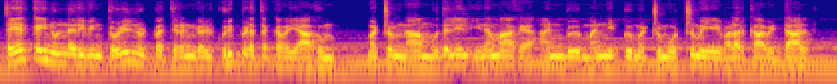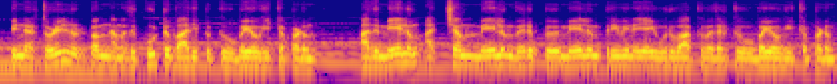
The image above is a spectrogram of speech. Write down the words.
செயற்கை நுண்ணறிவின் தொழில்நுட்ப திறன்கள் குறிப்பிடத்தக்கவையாகும். மற்றும் நாம் முதலில் இனமாக அன்பு மன்னிப்பு மற்றும் ஒற்றுமையை வளர்க்காவிட்டால் பின்னர் தொழில்நுட்பம் நமது கூட்டு பாதிப்புக்கு உபயோகிக்கப்படும். அது மேலும் அச்சம் மேலும் வெறுப்பு மேலும் பிரிவினையை உருவாக்குவதற்கு உபயோகிக்கப்படும்.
